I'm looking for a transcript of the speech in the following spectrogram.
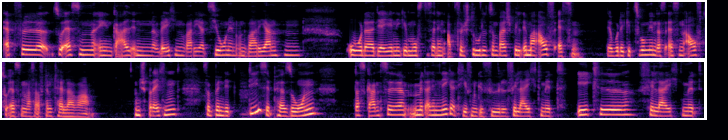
Äpfel zu essen, egal in welchen Variationen und Varianten. Oder derjenige musste seinen Apfelstrudel zum Beispiel immer aufessen. Der wurde gezwungen, das Essen aufzuessen, was auf dem Teller war. Entsprechend verbindet diese Person das Ganze mit einem negativen Gefühl, vielleicht mit Ekel, vielleicht mit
